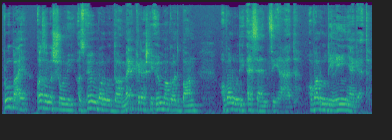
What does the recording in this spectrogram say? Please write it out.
Próbálj azonosulni az önvalóddal, megkeresni önmagadban a valódi eszenciád, a valódi lényeget.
